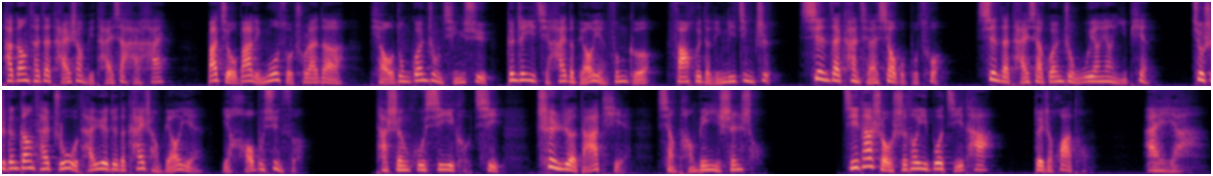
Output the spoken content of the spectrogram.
他刚才在台上比台下还嗨，把酒吧里摸索出来的挑动观众情绪跟着一起嗨的表演风格发挥的淋漓尽致。现在看起来效果不错。现在台下观众乌泱泱一片，就是跟刚才主舞台乐队的开场表演也毫不逊色。他深呼吸一口气，趁热打铁。向旁边一伸手，吉他手石头一拨吉他，对着话筒：“哎呀，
